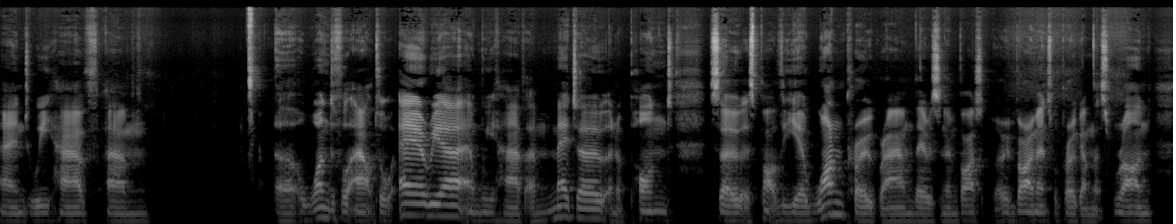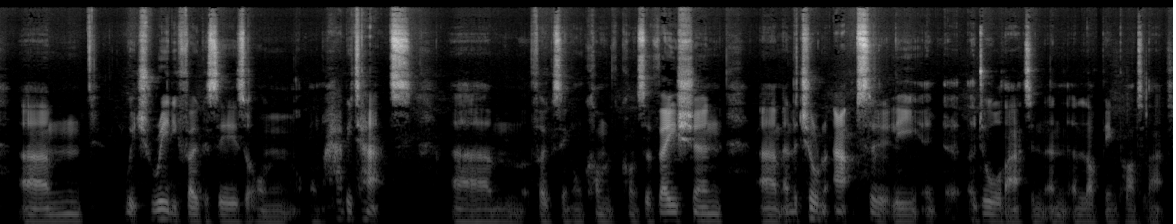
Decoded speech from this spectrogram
and we have um, a wonderful outdoor area, and we have a meadow and a pond. So, as part of the year one program, there is an envi- environmental program that's run, um, which really focuses on on habitats, um, focusing on con- conservation, um, and the children absolutely adore that and, and, and love being part of that.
